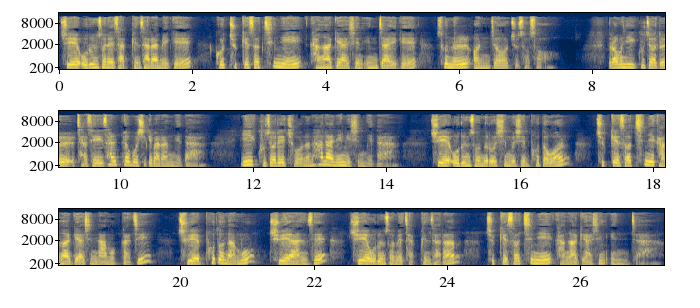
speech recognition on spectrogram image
주의 오른손에 잡힌 사람에게 곧 주께서 친히 강하게 하신 인자에게 손을 얹어 주소서. 여러분 이 구절을 자세히 살펴보시기 바랍니다. 이 구절의 주어는 하나님이십니다. 주의 오른손으로 심으신 포도원, 주께서 친히 강하게 하신 나무까지, 주의 포도나무, 주의 안색, 주의 오른손에 잡힌 사람, 주께서 친히 강하게 하신 인자.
